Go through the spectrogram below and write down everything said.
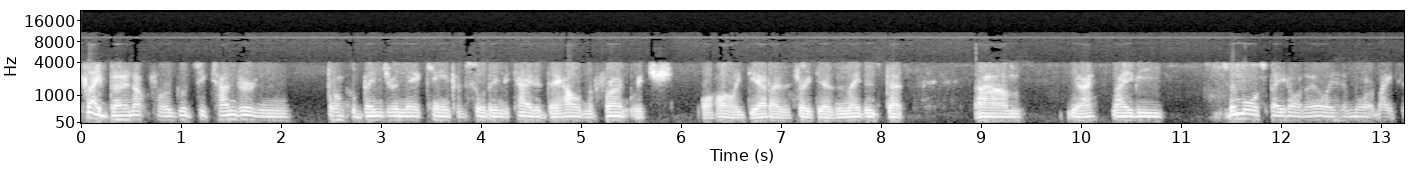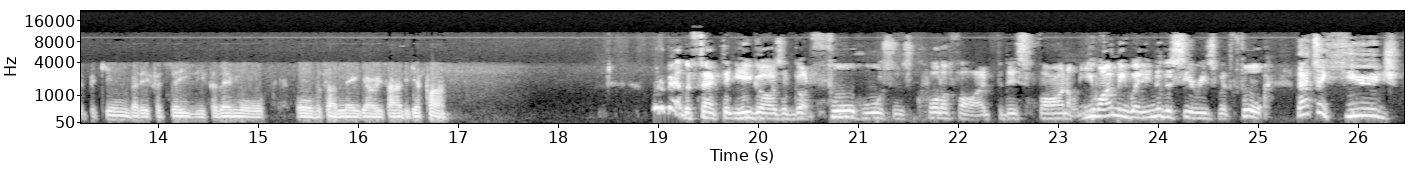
if they burn up for a good 600 and Donkel Benjamin, their camp have sort of indicated they're holding the front, which I highly doubt over 3,000 metres. But, um, you know, maybe the more speed on early, the more it makes it for King. But if it's easy for them, all, all of a sudden ego is hard to get past. What about the fact that you guys have got four horses qualified for this final? You only went into the series with four. That's a huge,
